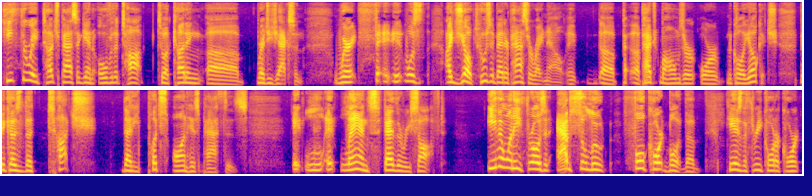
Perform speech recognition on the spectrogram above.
He threw a touch pass again over the top to a cutting uh, Reggie Jackson where it, it was. I joked, who's a better passer right now, uh, uh, Patrick Mahomes or or Nikola Jokic, because the touch that he puts on his passes, it it lands feathery soft. Even when he throws an absolute full court bullet, the he has the three quarter court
